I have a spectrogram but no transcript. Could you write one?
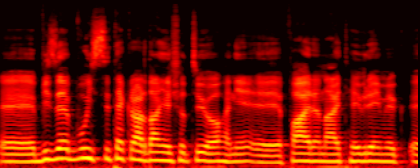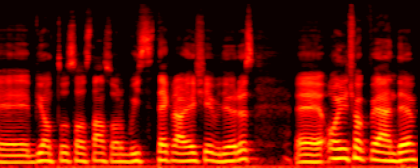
e, bize bu hissi tekrardan yaşatıyor. Hani e, Fahrenheit, Heavy Rain ve e, Beyond Two Souls'tan sonra bu hissi tekrar yaşayabiliyoruz. E, oyunu çok beğendim.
